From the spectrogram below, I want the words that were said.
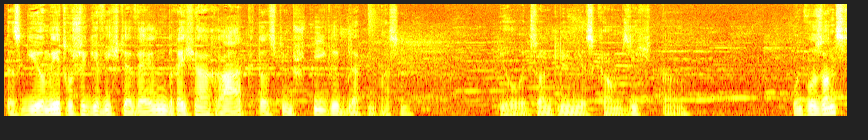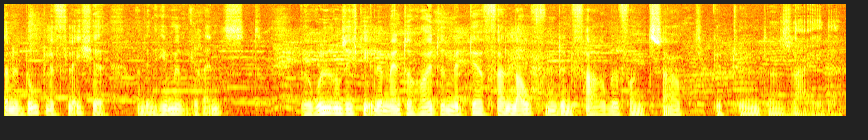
Das geometrische Gewicht der Wellenbrecher ragt aus dem spiegelglatten Wasser. Die Horizontlinie ist kaum sichtbar. Und wo sonst eine dunkle Fläche an den Himmel grenzt, berühren sich die Elemente heute mit der verlaufenden Farbe von zart getönter Seide.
